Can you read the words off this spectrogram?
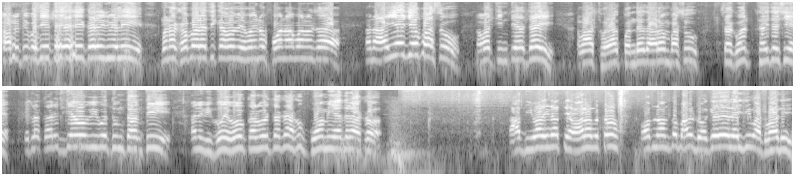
હારુથી પછી તૈયારી કરીને મેલી. મને ખબર હતી કે હવે વેવાઈનો ફોન આવવાનો છે. અને આવીએ જ પાછું. હવે ચિંતા જઈ હવે થોડા પંદર દારો પાછું સગવડ થઈ જશે. એટલે કરી જ દેવો વિવો ધૂમધામથી. અને વિવો એવો કરવો છે કે આખું ગોમ યાદ રાખો. આ દિવાળીના તહેવારો તો આમ નામ તો મારું ડોગેરે રહી ગઈ વાટવાની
